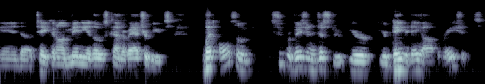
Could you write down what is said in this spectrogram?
and uh, taken on many of those kind of attributes, but also supervision and just your your day to day operations.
